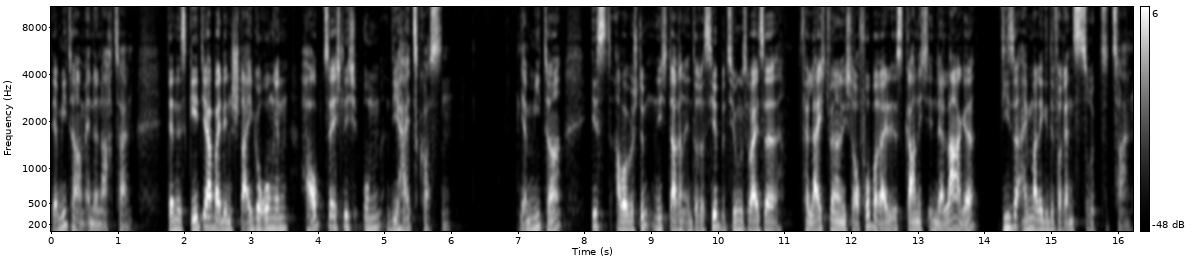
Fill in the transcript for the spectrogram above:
der Mieter am Ende nachzahlen. Denn es geht ja bei den Steigerungen hauptsächlich um die Heizkosten. Der Mieter ist aber bestimmt nicht daran interessiert, beziehungsweise vielleicht, wenn er nicht darauf vorbereitet ist, gar nicht in der Lage, diese einmalige Differenz zurückzuzahlen.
